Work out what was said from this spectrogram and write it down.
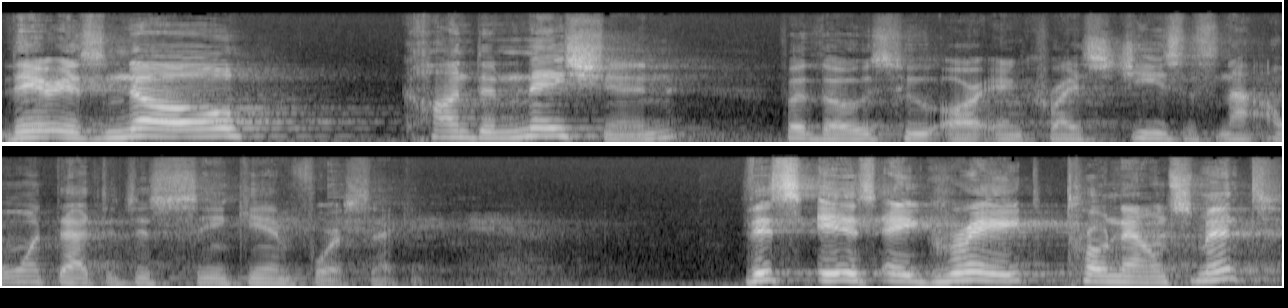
There is no condemnation for those who are in Christ Jesus. Now, I want that to just sink in for a second. This is a great pronouncement.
